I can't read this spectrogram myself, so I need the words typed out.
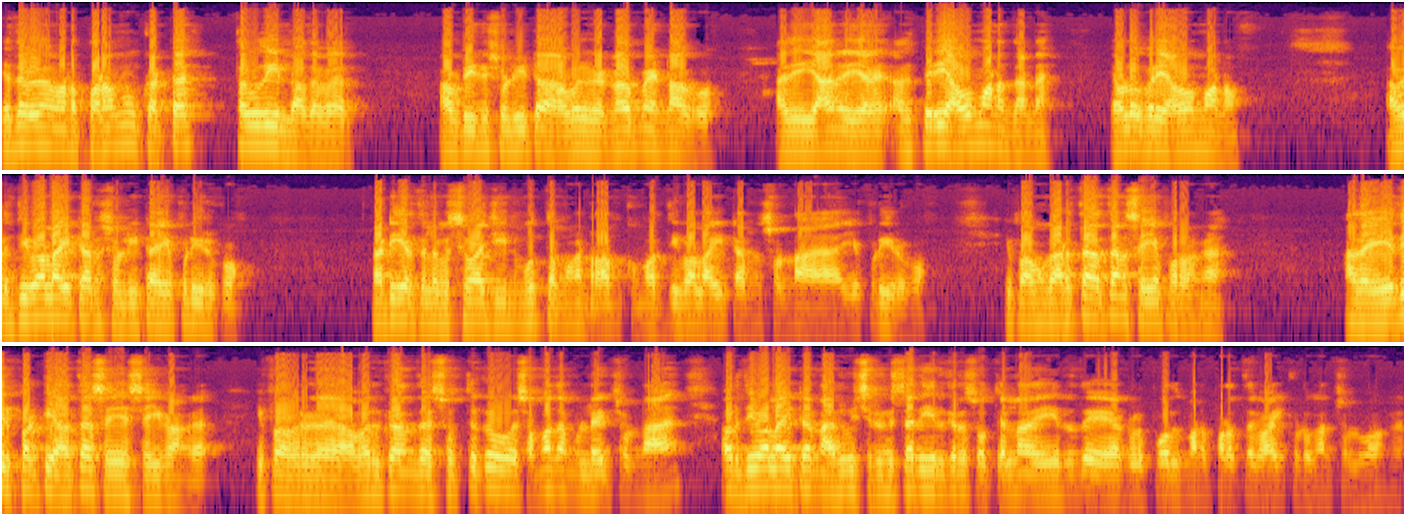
எந்த விதமான பணமும் கட்ட தகுதி இல்லாதவர் அப்படின்னு சொல்லிட்டு அவர் எல்லாருமே என்ன ஆகும் அது யார் அது பெரிய அவமானம் தானே? எவ்வளோ பெரிய அவமானம்? அவர் திவாலாயிட்டார்னு சொல்லிட்டா எப்படி இருக்கும்? நடிகர் சிவாஜியின் மூத்த மகன் ராம்குமார் திவாலாயிட்டார்னு சொன்னால் எப்படி இருக்கும்? இப்போ அவங்க அடுத்த தானே செய்ய போகிறாங்க அதை எதிர்பார்ட்டி அதான் செய்ய செய்வாங்க. இப்போ அவருக்கு அவருக்கு அந்த சொத்துக்கு சம்மந்தம் இல்லைன்னு சொன்னால் அவர் திவால் அறிவிச்சிருங்க. சரி இருக்கிற சொத்தெல்லாம் இருந்து எங்களுக்கு போதுமான படத்தை வாங்கி கொடுங்கன்னு சொல்லுவாங்க.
